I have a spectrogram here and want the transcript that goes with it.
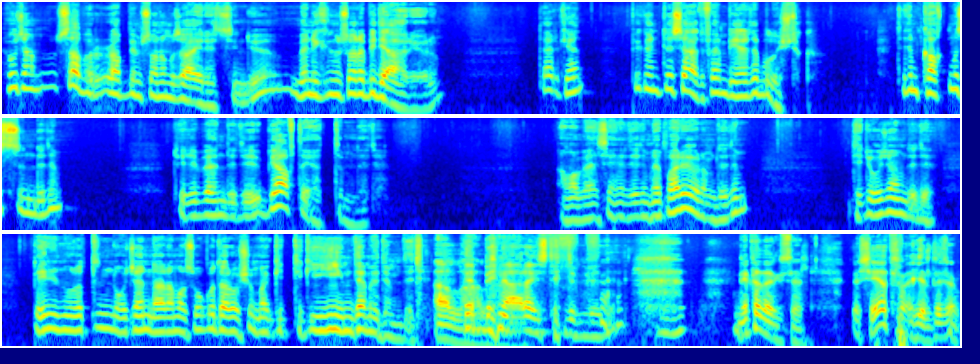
Hocam sabır Rabbim sonumuzu hayretsin diyor. Ben iki gün sonra bir daha arıyorum. Derken bir gün tesadüfen bir yerde buluştuk. Dedim kalkmışsın dedim. Dedi ben dedi bir hafta yattım dedi. Ama ben seni dedim hep arıyorum dedim. Dedi hocam dedi. Beni Nurattin hocanın araması o kadar hoşuma gitti ki iyiyim demedim dedi. Allah hep Allah. beni ara istedim dedi. Ne kadar güzel. Şey hatırıma geldi hocam.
